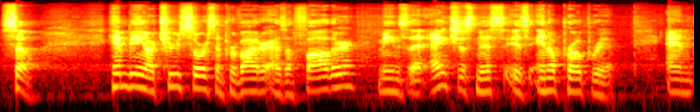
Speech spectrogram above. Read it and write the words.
So, him being our true source and provider as a father means that anxiousness is inappropriate. And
